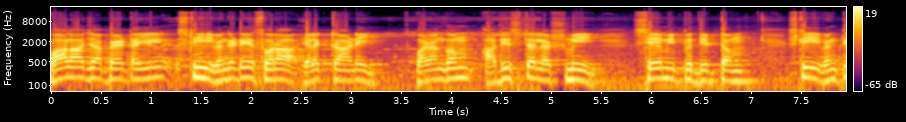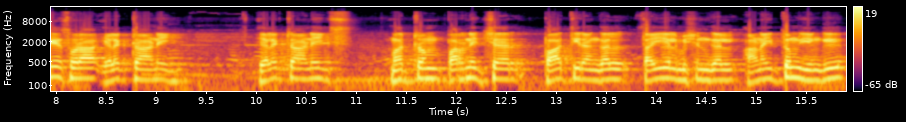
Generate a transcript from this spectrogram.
வாலாஜாபேட்டையில் ஸ்ரீ வெங்கடேஸ்வரா எலக்ட்ரானிக் வழங்கும் அதிர்ஷ்டலக்ஷ்மி சேமிப்பு திட்டம். ஸ்ரீ வெங்கடேஸ்வரா எலக்ட்ரானிக் எலக்ட்ரானிக்ஸ் மற்றும் பர்னிச்சர் பாத்திரங்கள் தையல் மிஷின்கள் அனைத்தும் இங்கு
